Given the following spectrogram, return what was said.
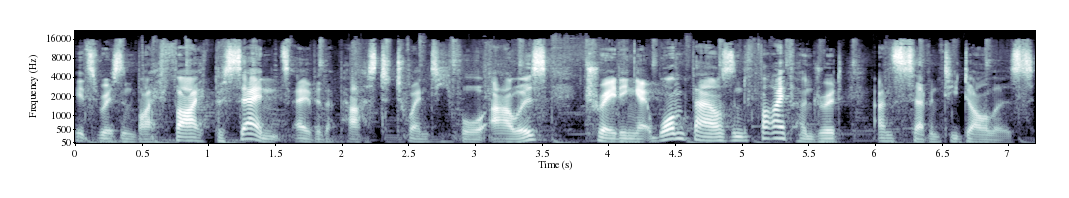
It's risen by 5% over the past 24 hours, trading at $1,570.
